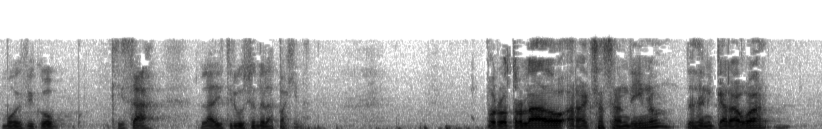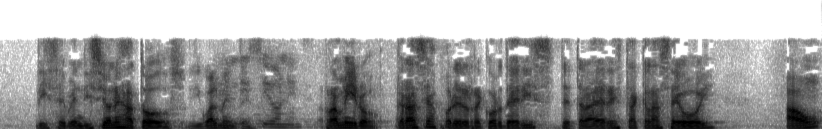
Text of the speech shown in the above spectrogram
modificó quizás la distribución de las páginas. Por otro lado, Araxa Sandino, desde Nicaragua, dice, bendiciones a todos. Igualmente. Bendiciones. Ramiro, gracias por el recorderis de traer esta clase hoy. Aún,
